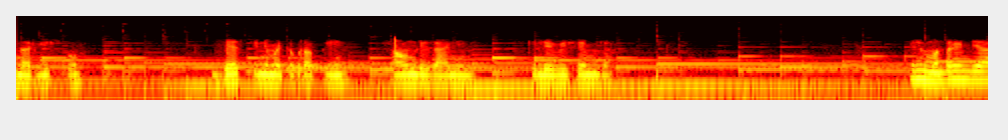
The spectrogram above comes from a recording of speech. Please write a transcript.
नरगिस को। बेस्ट सिनेमेटोग्राफी साउंड डिज़ाइनिंग के लिए भी इसे मिला। फ़िल्म मदर इंडिया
